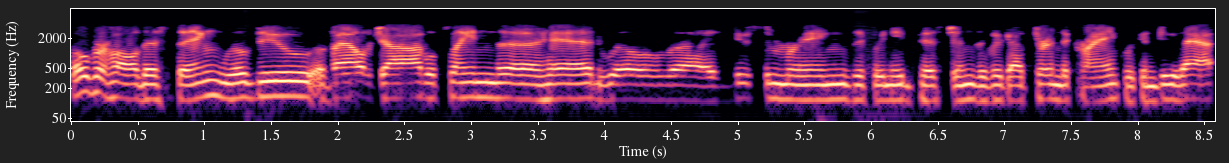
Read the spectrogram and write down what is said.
overhaul this thing. We'll do a valve job. We'll plane the head. We'll uh, do some rings if we need pistons. If we got to turn the crank, we can do that.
